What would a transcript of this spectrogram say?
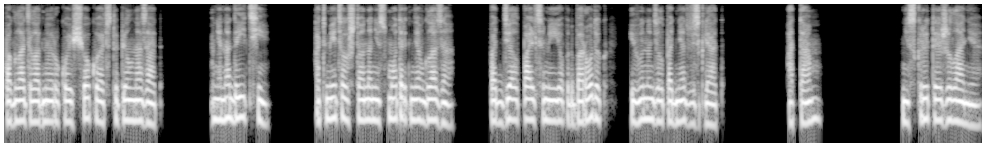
Погладил одной рукой щеку и отступил назад. «Мне надо идти». Отметил, что она не смотрит мне в глаза. Поддел пальцами ее подбородок и вынудил поднять взгляд. А там нескрытое желание,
